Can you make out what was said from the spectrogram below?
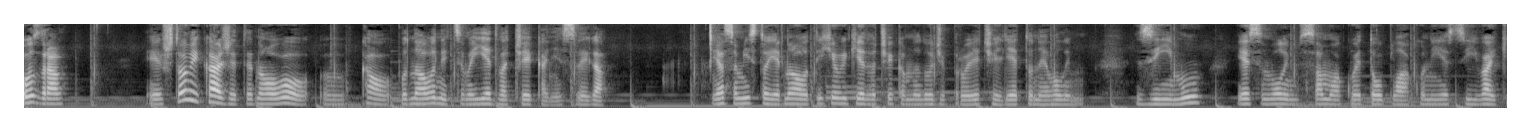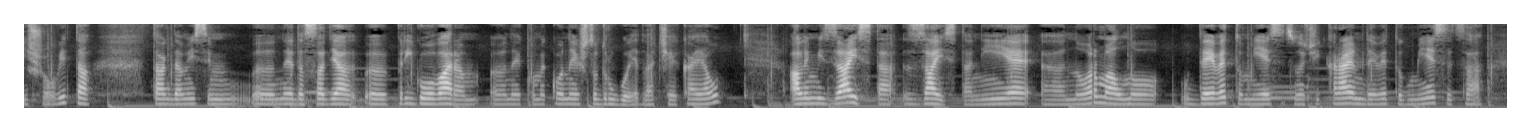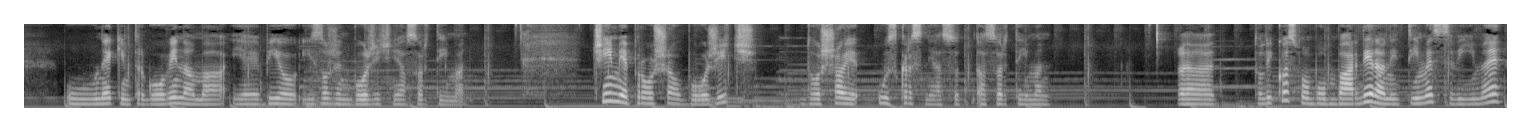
Pozdrav! E, što vi kažete na ovo, e, kao pod navodnicama, jedva čekanje svega? Ja sam isto jedna od tih, uvijek jedva čekam da dođe proljeće i ljeto, ne volim zimu. Jesen volim samo ako je topla, ako nije siva i kišovita. Tako da mislim, e, ne da sad ja prigovaram nekome ko nešto drugo jedva čeka, jel? Ali mi zaista, zaista nije normalno u devetom mjesecu, znači krajem devetog mjeseca u nekim trgovinama je bio izložen božićni asortiman. Čim je prošao Božić, došao je uskrsni asortiman. E, toliko smo bombardirani time svime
